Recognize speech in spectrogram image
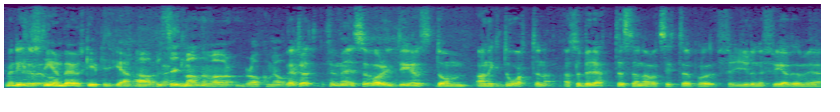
Men det är- Stenberg har skrivit lite grann. Ja, Apelsinmannen var bra kommer jag ihåg. Jag tror att för mig så var det ju dels de anekdoterna. Alltså berättelsen av att sitta på Gyllene Freden med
